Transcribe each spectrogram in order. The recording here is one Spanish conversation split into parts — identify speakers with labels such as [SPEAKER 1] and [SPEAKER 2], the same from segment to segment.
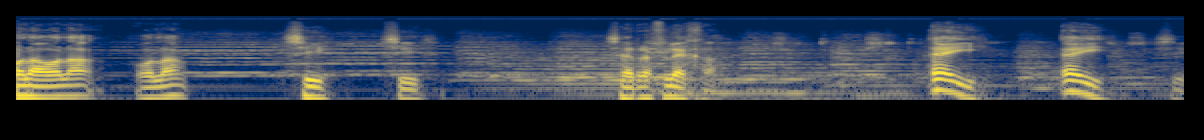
[SPEAKER 1] Hola, hola, hola. Sí, sí. Se refleja. ¡Ey! ¡Ey! Sí.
